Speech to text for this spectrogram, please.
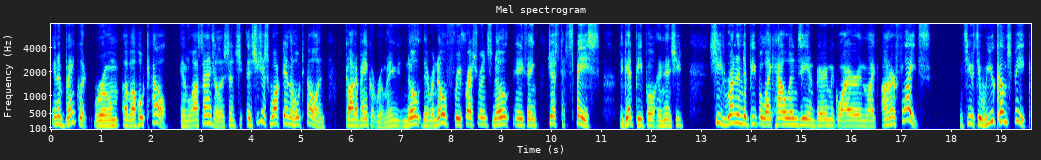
in a banquet room of a hotel in Los Angeles, and she, and she just walked in the hotel and got a banquet room. And no, there were no refreshments, no anything, just space to get people. And then she she'd run into people like Hal Lindsey and Barry McGuire and like on her flights. And she would say, Will you come speak?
